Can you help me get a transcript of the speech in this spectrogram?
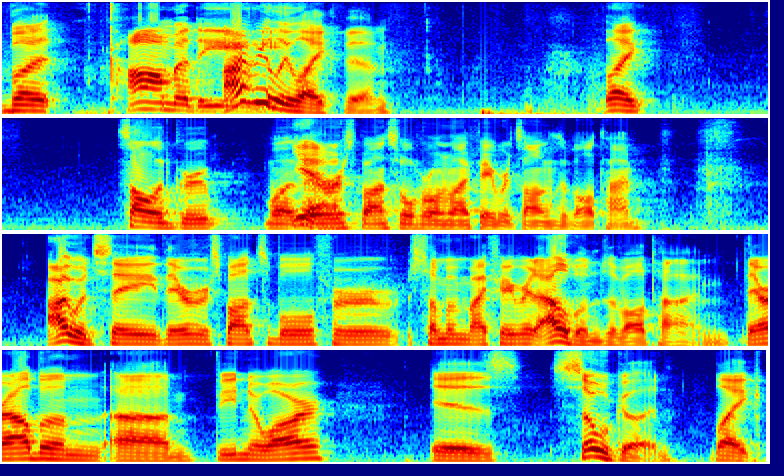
But Comedy. I really like them. Like, Solid group. Well, Yeah. they're responsible for one of my favorite songs of all time. I would say they're responsible for some of my favorite albums of all time. Their album, um, Vide Noir, is so good. Like,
